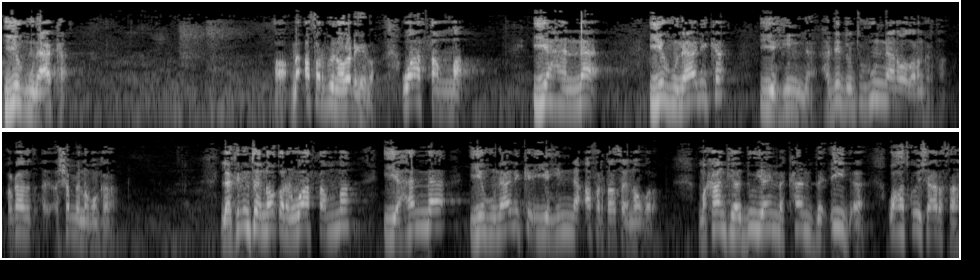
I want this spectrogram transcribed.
iyo hunaaka. Afar bu inooga dhigayba waa thama iyo hana iyo hunaalika iyo hina haddii doonto hunana waad ohan kartaa halkaas shan noqon karaan laakiin intay noo waa thama iyo iyo hunaalika iyo hina afartaasay noo qoran makaankii hadduu yahay makaan baciid ah waxaad ku ishaaraysaa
